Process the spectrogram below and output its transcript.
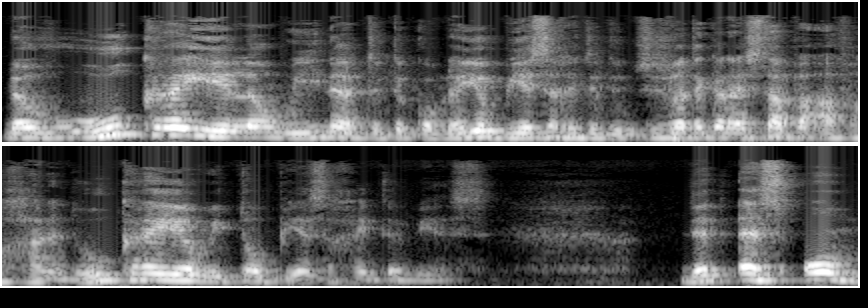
Nou hoe kry jy hulle om hier na toe te kom, nou jou besigheid te doen, soos wat ek aan daai stappe afgegaan het. Hoe kry jy om die top besigheid te wees? Dit is om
